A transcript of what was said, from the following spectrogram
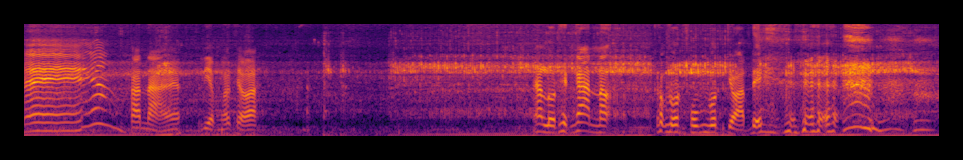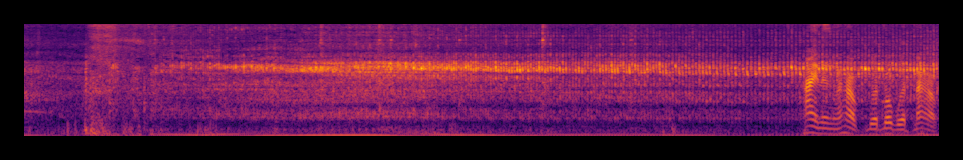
เอ๊ะผ่านหนาเนี่ยเรียบครับใช่ปะนั่นรถเห็นงานเนาะกับรถผมรถจอดเด้ให้หนึ่งนะครับ เบิดบ่เบิดนะครับ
